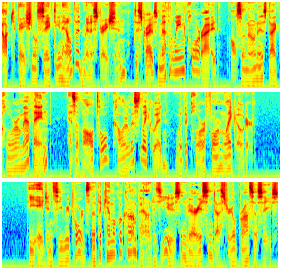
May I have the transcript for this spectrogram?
Occupational Safety and Health Administration describes methylene chloride, also known as dichloromethane, as a volatile, colorless liquid with a chloroform-like odor. The agency reports that the chemical compound is used in various industrial processes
